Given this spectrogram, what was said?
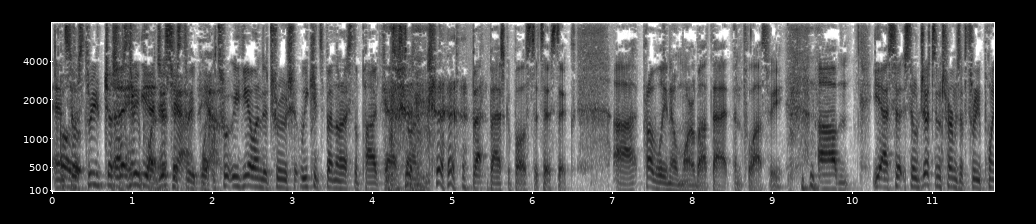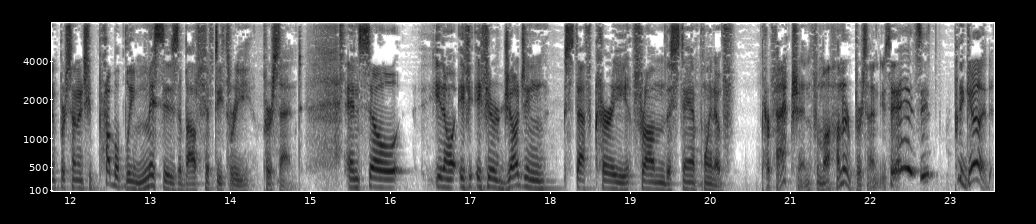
And Oh, so three- just his uh, Yeah, three-pointers. just his Yeah, three pointers. yeah. We go into true. We could spend the rest of the podcast on ba- basketball statistics. Uh, probably know more about that than philosophy. um, yeah. So so just in terms of three point percentage, he probably misses about 53 percent. And so you know, if if you're judging Steph Curry from the standpoint of perfection, from 100%, you say, hey, it's, it's pretty good.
